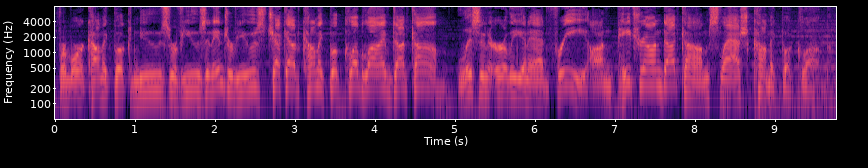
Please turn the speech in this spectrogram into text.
For more comic book news, reviews, and interviews, check out comicbookclublive.com. Listen early and ad-free on patreon.com slash comicbookclub.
